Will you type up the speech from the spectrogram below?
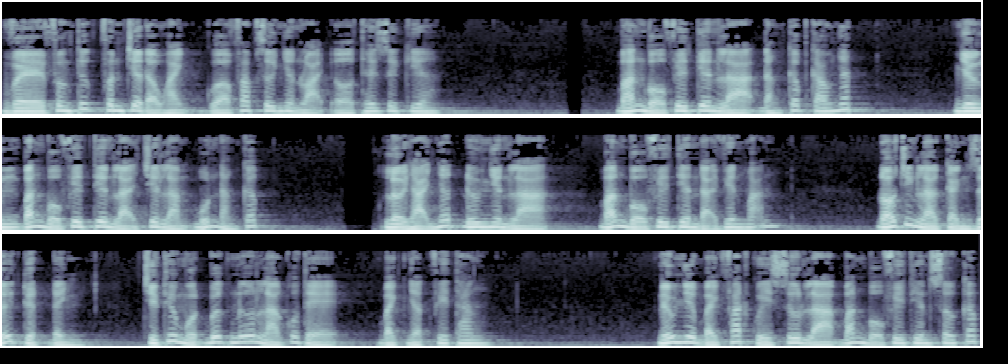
về phương thức phân chia đạo hạnh của pháp sư nhân loại ở thế giới kia. Bán bộ phi tiên là đẳng cấp cao nhất, nhưng bán bộ phi tiên lại chia làm 4 đẳng cấp. Lợi hại nhất đương nhiên là bán bộ phi tiên đại viên mãn. Đó chính là cảnh giới tuyệt đỉnh, chỉ thiếu một bước nữa là có thể bạch nhật phi thăng. Nếu như Bạch Phát Quỷ sư là bán bộ phi thiên sơ cấp,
